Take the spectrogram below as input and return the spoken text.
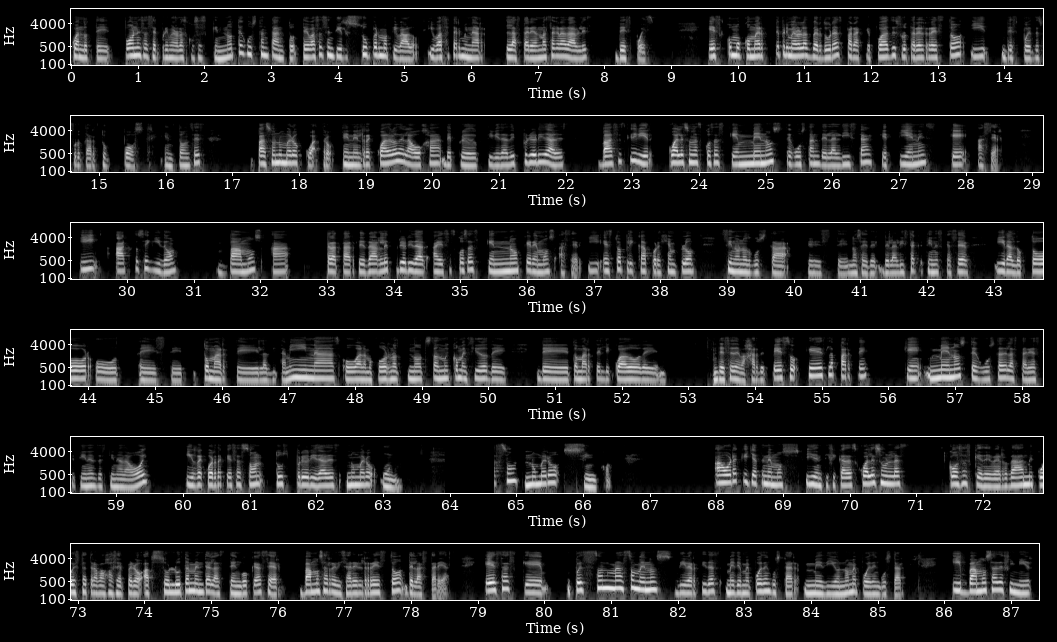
cuando te pones a hacer primero las cosas que no te gustan tanto, te vas a sentir súper motivado y vas a terminar las tareas más agradables después. Es como comerte primero las verduras para que puedas disfrutar el resto y después disfrutar tu postre. Entonces, paso número 4. En el recuadro de la hoja de productividad y prioridades, vas a escribir cuáles son las cosas que menos te gustan de la lista que tienes que hacer. Y acto seguido vamos a tratar de darle prioridad a esas cosas que no queremos hacer. Y esto aplica, por ejemplo, si no nos gusta, este, no sé, de, la lista que tienes que hacer, ir al doctor o este, tomarte las vitaminas o a lo mejor no, no estás muy convencido de, tomarte el licuado de, de ese de bajar de peso. ¿Qué es la parte que menos te gusta de las tareas que tienes destinada hoy? Y recuerda que esas son tus prioridades número uno. Paso número 5. Ahora que ya tenemos identificadas cuáles son las cosas que de verdad me cuesta trabajo hacer, pero absolutamente las tengo que hacer, vamos a revisar el resto de las tareas. Esas que pues son más o menos divertidas, medio me pueden gustar, medio no me pueden gustar. Y vamos a definir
